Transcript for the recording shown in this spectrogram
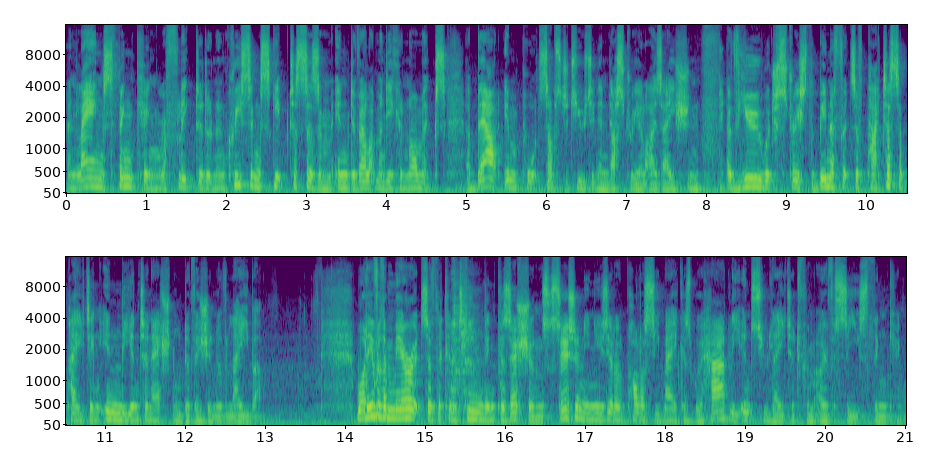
and Lang's thinking reflected an increasing scepticism in development economics about import substituting industrialisation, a view which stressed the benefits of participating in the international division of labour. Whatever the merits of the contending positions, certainly New Zealand policymakers were hardly insulated from overseas thinking.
